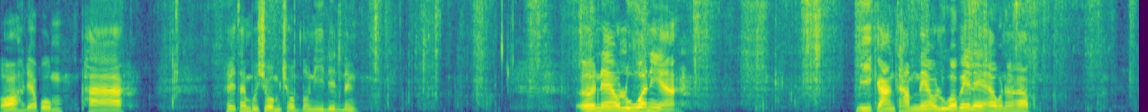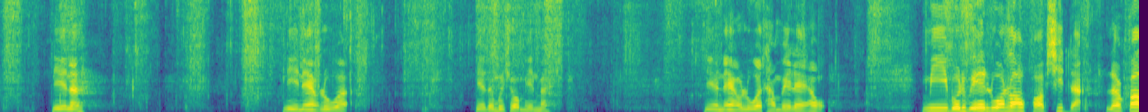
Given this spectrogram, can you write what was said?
อ๋อเดี๋ยวผมพาให้ท่านผู้ชมชมตรงนี้นิดนึงเออแนวรั้วเนี่ย มีการทำแนวรั้วไว้แล้วนะครับ นี่นะ นี่แนวรั้ว เนี่ยท่านผู้ชมเห็นไหมเนี่ยแนวรั้วทำไว้แล้ว มีบริเวณรั้วรอบขอบชิดอะแล้วก็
